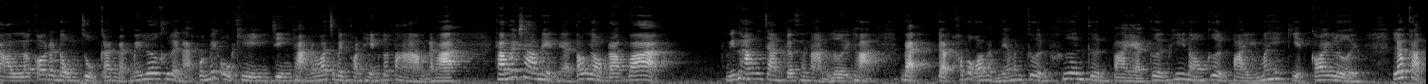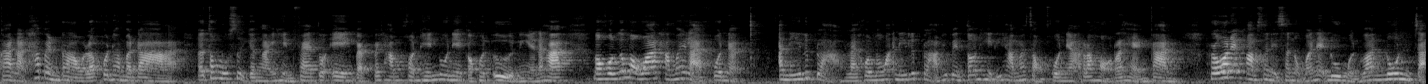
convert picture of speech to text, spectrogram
กัน แล้วก็ระดมจูบกันแบบไม่เลิกคือหลายๆคนไม่โอเคจริงๆค่ะไม่ว่าจะเป็นคอนเทนต์ก็ตามนะคะทำให้ชาวเน็ตเนี่ยต้องยอมรับว่า วิพากษ์วิจารณ์กันสนั่นเลยค่ะ แบบแบบเขาบอกว่าแบบนี้มันเกินเพื่อนเกินไปอะเกินพี่น้องเกินไปไม่ให้เกียรติก้อยเลย แล้วกลับกันอะถ้าเป็นเราแล้วคนธรรมดาเราต้องรู้สึกยังไงเห็นแฟนตัวเองแบบไปทำคอนเทนต์นูเนียกับคนอื่นอย่างเงี้ยนะคะบางคนก็มองว่าทำให้หลายคนเนี่ย อันนี้หรือเปล่า หลายคนมองว่าอันนี้หรือเปล่าที่เป็นต้นเหตุที่ทำให้สองคนเนี่ยระหองระแหงกัน เพราะว่าในความสนิทสนมเนี่ยดูเหมือนว่านุ่นจะ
